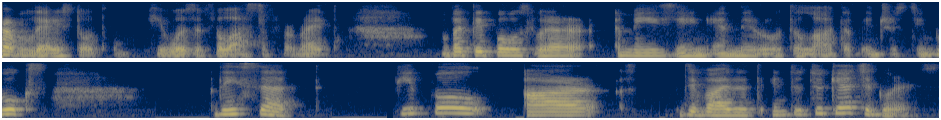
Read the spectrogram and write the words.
Probably Aristotle. He was a philosopher, right? But they both were amazing and they wrote a lot of interesting books. They said people are divided into two categories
